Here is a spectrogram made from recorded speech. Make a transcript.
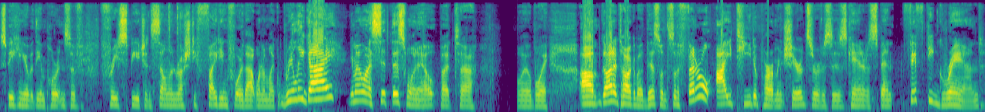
speaking about the importance of free speech and Salman Rushdie fighting for that one. I'm like, really, guy? You might want to sit this one out, but uh, boy, oh boy. Um, Got to talk about this one. So the federal IT department, Shared Services Canada, spent 50 grand,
